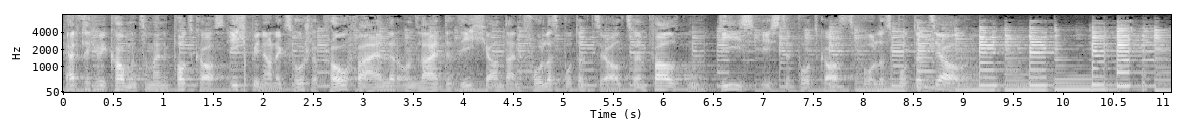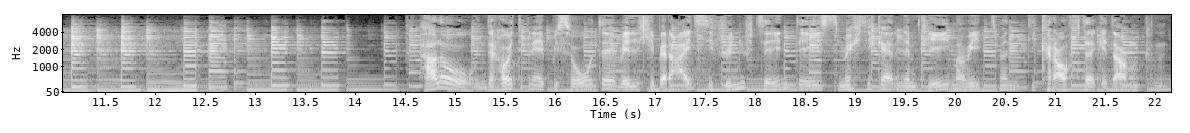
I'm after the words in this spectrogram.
Herzlich willkommen zu meinem Podcast. Ich bin Alex Huschler, Profiler und leite dich an, dein volles Potenzial zu entfalten. Dies ist der Podcast Volles Potenzial. Hallo, in der heutigen Episode, welche bereits die 15. ist, möchte ich gerne dem Thema widmen, die Kraft der Gedanken.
